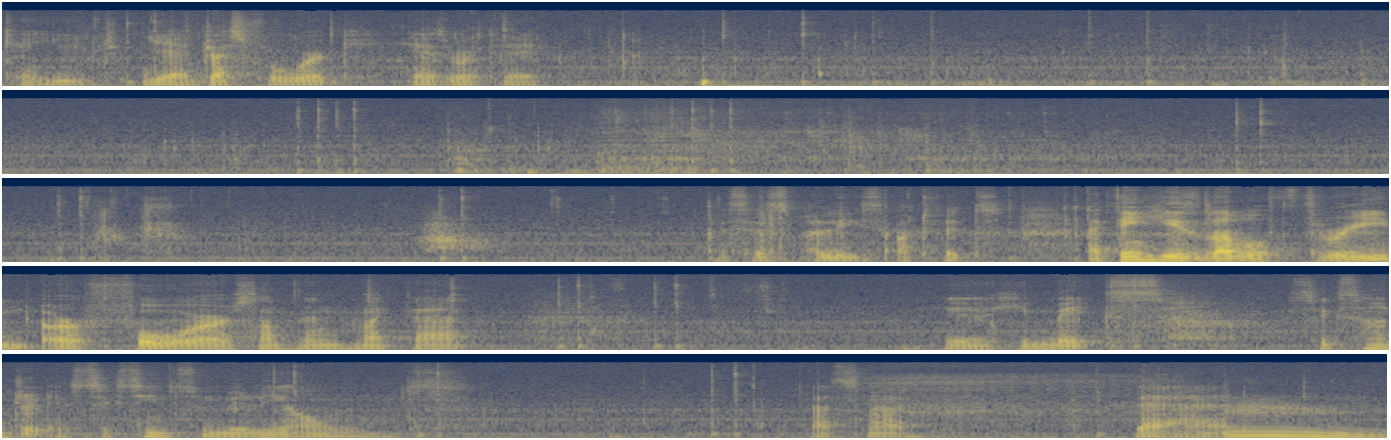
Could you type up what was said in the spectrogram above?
can't you, yeah, dress for work. He has work today. Police outfits. I think he's level 3 or 4 or something like that. Yeah, he makes 616 millions. That's not bad. Hmm,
